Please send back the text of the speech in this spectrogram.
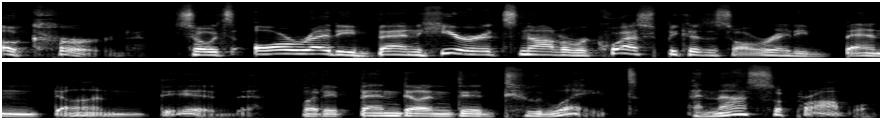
occurred. So it's already been here. It's not a request because it's already been done, did. But it been done, did too late. And that's the problem.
